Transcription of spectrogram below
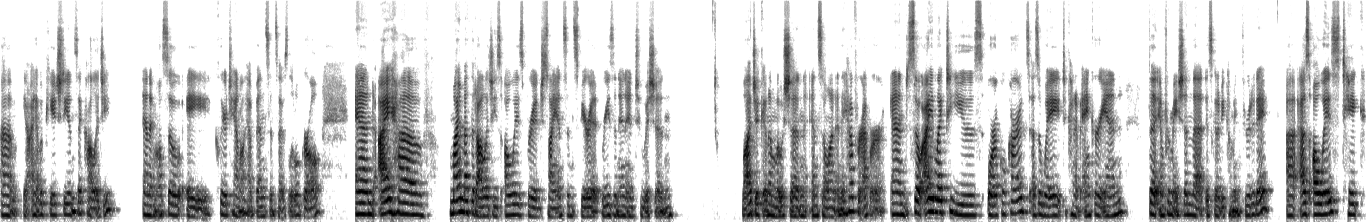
um, yeah, I have a PhD in psychology, and I'm also a clear channel, have been since I was a little girl. And I have my methodologies always bridge science and spirit, reason and intuition, logic and emotion and so on and they have forever. And so i like to use oracle cards as a way to kind of anchor in the information that is going to be coming through today. Uh, as always take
